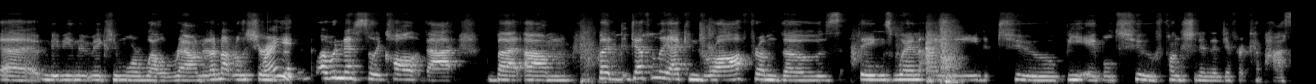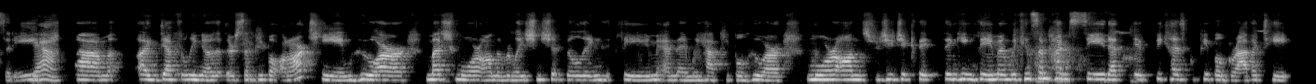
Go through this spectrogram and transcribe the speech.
uh, maybe it makes you more well rounded. I'm not really sure. Right. I wouldn't necessarily call it that, but, um, but definitely I can draw from those things when I need to be able to function in a different capacity. Yeah. Um, I definitely know that there's some people on our team who are much more on the relationship building theme, and then we have people who are more on the strategic th- thinking theme. And we can sometimes see that if because people gravitate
